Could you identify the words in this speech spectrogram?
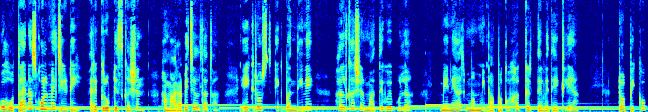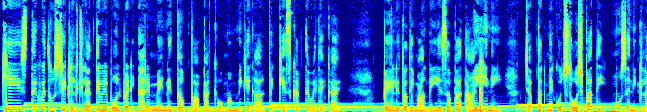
वो होता है ना स्कूल में जीडी अरे ग्रुप डिस्कशन हमारा भी चलता था। एक रोज़ एक बंदी ने हल्का शर्माते हुए बोला, मैंने आज मम्मी पापा को हक करते हुए देख लिया। टॉपिक को खींचते हुए दूसरी खिलखिलाती हुई बोल पड़ी, अरे मैंने तो पापा को मम्मी के गाल पे किस करते हुए देखा है। पहले तो दिमाग में ये सब बात आई ही नहीं। जब तक मैं कुछ सोच पाती, मुँह से निकला,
